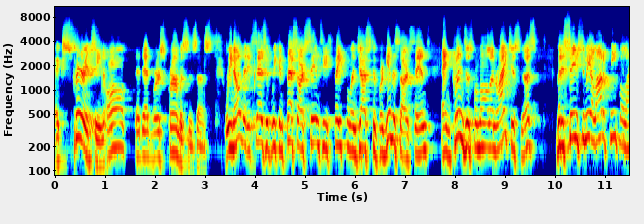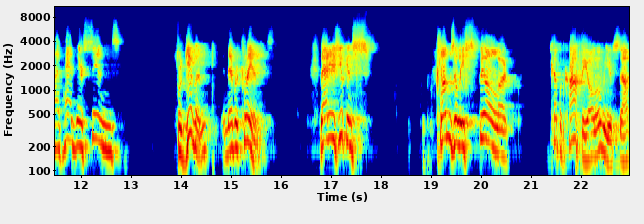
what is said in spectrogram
experiencing all that that verse promises us. We know that it says if we confess our sins, He's faithful and just to forgive us our sins and cleanse us from all unrighteousness. But it seems to me a lot of people have had their sins forgiven and never cleansed. That is, you can clumsily spill a cup of coffee all over yourself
